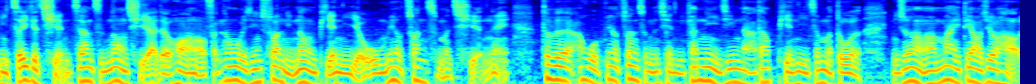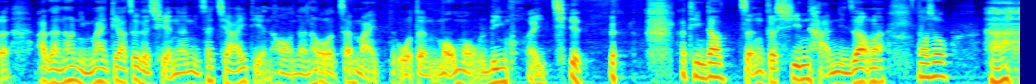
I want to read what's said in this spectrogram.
你这个钱这样子弄起来的话，反正我已经算你那么便宜，我没有赚什么钱呢，对不对啊？我没有赚什么钱，你看你已经拿到便宜这么多了，你就把它卖掉就好了啊。然后你卖掉这个钱呢，你再加一点哈，然后再买我的某某另外一件。他听到整个心寒，你知道吗？他说啊，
